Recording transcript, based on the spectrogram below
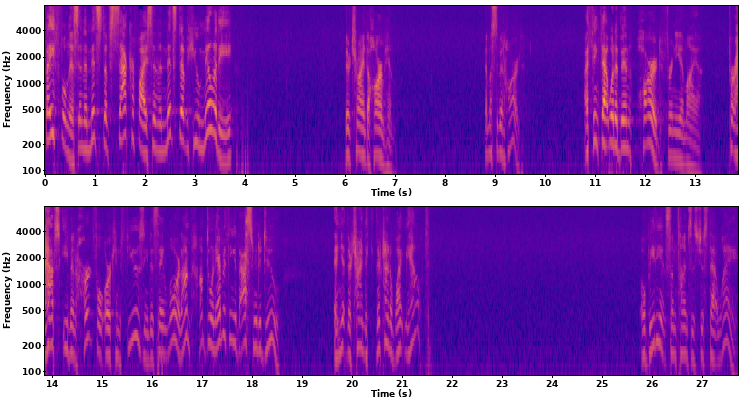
faithfulness, in the midst of sacrifice, in the midst of humility, they're trying to harm him. That must have been hard. I think that would have been hard for Nehemiah. Perhaps even hurtful or confusing to say, Lord, I'm, I'm doing everything you've asked me to do and yet they're trying to, they're trying to wipe me out. Obedience sometimes is just that way.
